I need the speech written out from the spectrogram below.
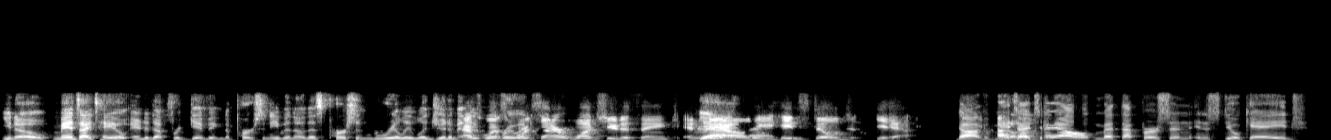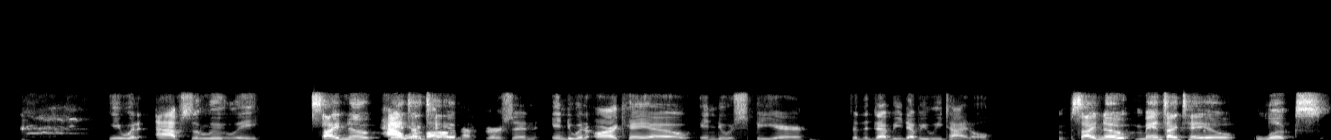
you know, Manti Te'o ended up forgiving the person, even though this person really legitimately That's what ruined. Sports Center wants you to think. In Yeah. reality, he'd still, j- yeah. Dog, if I don't Manti. Te'o met that person in a steel cage, he would absolutely Side note, power bomb that person into an RKO, into a spear for the WWE title. side note, Manti Te'o looks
